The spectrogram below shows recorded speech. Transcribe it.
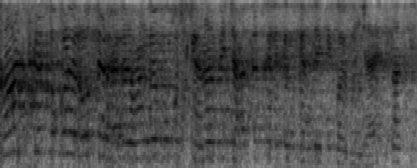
कांच के टुकड़े रोते रह गए होंगे, वो कुछ कहना भी चाहते थे, लेकिन कहने की कोई गुंजाइश ना थी।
